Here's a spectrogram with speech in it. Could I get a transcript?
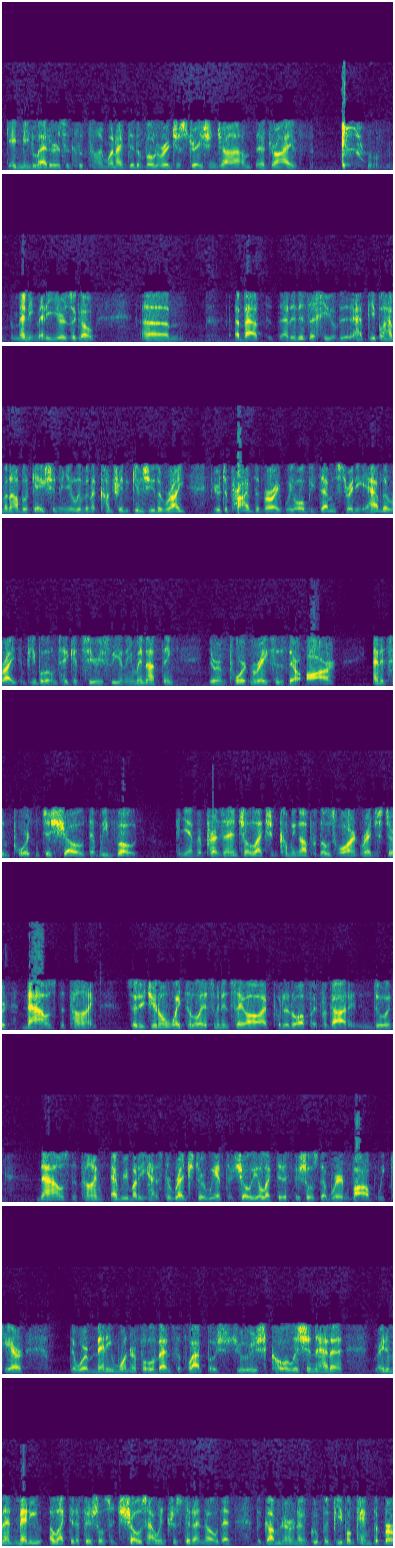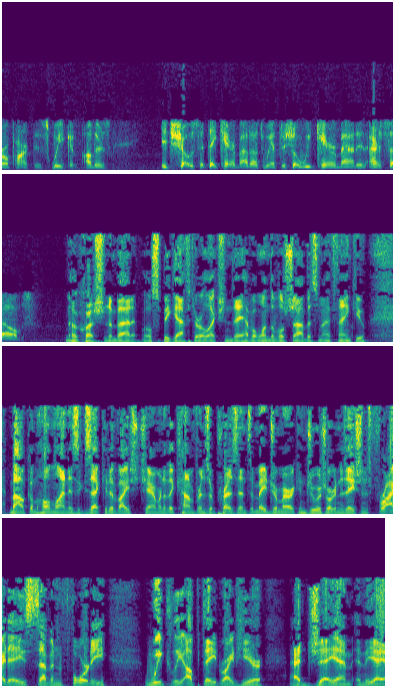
gave me letters at the time when I did a voter registration job uh, drive many, many years ago um, about that it is a chiyuv. People have an obligation, and you live in a country that gives you the right. If you're deprived of the right, we all be demonstrating you have the right, and people don't take it seriously. And you may not think there are important races. There are, and it's important to show that we vote. And you have a presidential election coming up. Those who aren't registered, now's the time, so that you don't wait till the last minute and say, "Oh, I put it off. I forgot. I didn't do it." Now's the time. Everybody has to register. We have to show the elected officials that we're involved. We care. There were many wonderful events. The Flatbush Jewish Coalition had a great event. Many elected officials. It shows how interested. I know that the governor and a group of people came to Borough Park this week, and others. It shows that they care about us. We have to show we care about it ourselves. No question about it. We'll speak after Election Day. Have a wonderful Shabbos, and I thank you. Malcolm Hoenlein is Executive Vice Chairman of the Conference of Presidents of Major American Jewish Organizations. Fridays, 740, weekly update right here at JM in the AM.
